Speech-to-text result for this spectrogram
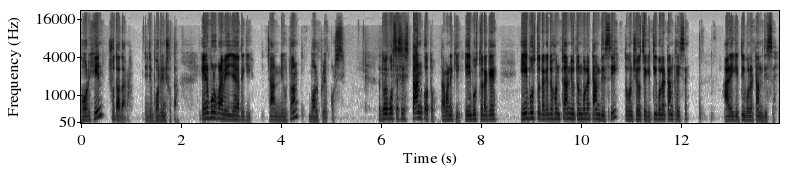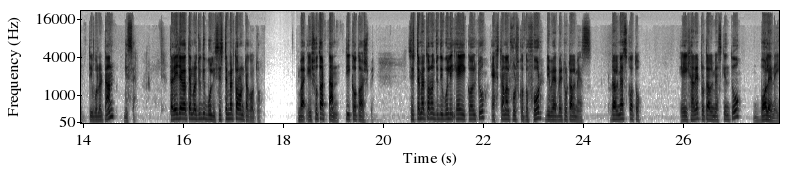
ভরহীন সুতা দ্বারা, এই যে ভরহীন সুতা। এর উপর আমি এই জায়গাতে কি? চার নিউটন বল প্রয়োগ করছি। তোমাকে বলছে টান কত? তার মানে কি? এই বস্তুটাকে এই বস্তুটাকে যখন চার নিউটন বলে টান দিছি, তখন সে হচ্ছে কি? টি বলে টান খাইছে। আর এই কি টি বলে টান দিছে, টি বলে টান দিছে। তাহলে এই জায়গাতে আমরা যদি বলি সিস্টেমের ত্বরণটা কত? বা এই সুতার টান টি কত আসবে? সিস্টেমের ত্বরণ যদি বলি A equal to external force কত? Four divide by total mass total mass কত? এইখানে টোটাল ম্যাস কিন্তু বলে নেই।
